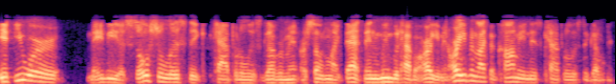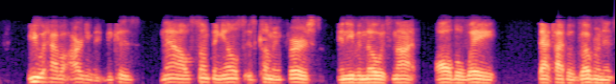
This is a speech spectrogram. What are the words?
If you were maybe a socialistic capitalist government or something like that, then we would have an argument, or even like a communist capitalistic government, you would have an argument because now something else is coming first, and even though it's not all the way that type of governance,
